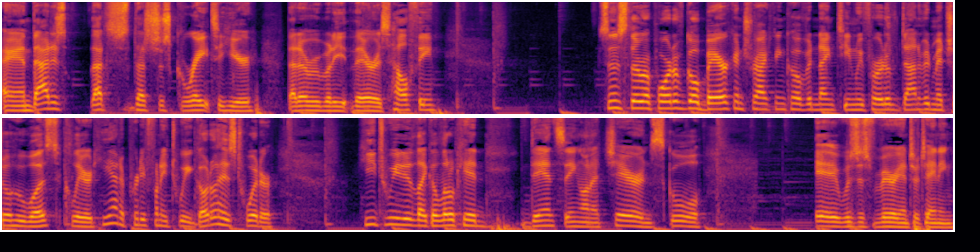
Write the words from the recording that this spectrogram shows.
And that is that's that's just great to hear that everybody there is healthy. Since the report of Gobert contracting COVID 19, we've heard of Donovan Mitchell, who was cleared. He had a pretty funny tweet. Go to his Twitter. He tweeted like a little kid dancing on a chair in school. It was just very entertaining.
